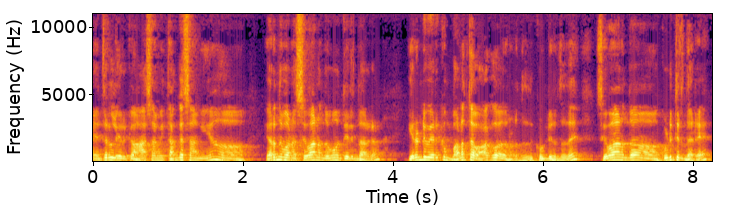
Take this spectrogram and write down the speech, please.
எதிரில் இருக்கும் ஆசாமி தங்கசாமியும் இறந்து போன சிவானந்தமும் தெரிந்தார்கள். இரண்டு பேருக்கும் பலத்த வாக்குவாதம் நடந்தது கொண்டிருந்தது. சிவானந்தம் குடித்திருந்தாரு.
